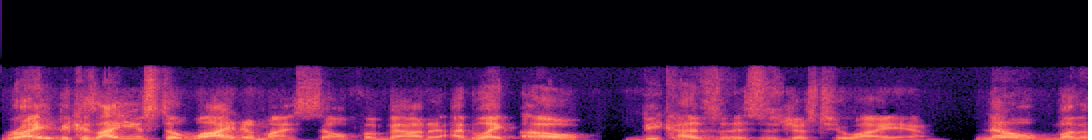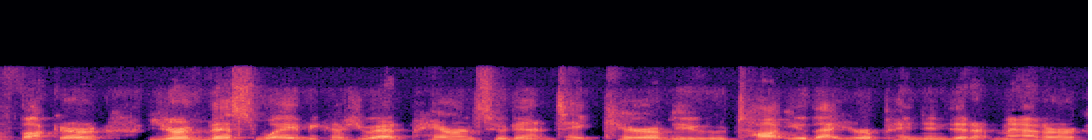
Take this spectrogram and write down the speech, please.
right? Because I used to lie to myself about it. I'd be like, oh, because this is just who I am. No, motherfucker, you're this way because you had parents who didn't take care of you, who taught you that your opinion didn't matter,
